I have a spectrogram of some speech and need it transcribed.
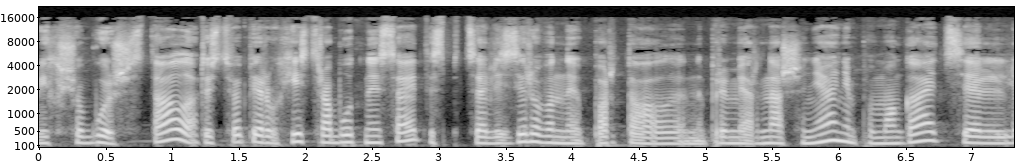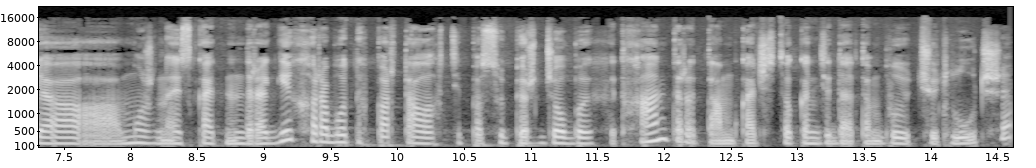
их еще больше стало. То есть, во-первых, есть работные сайты, специализированные порталы. Например, «Наша няня», «Помогатель». А, можно искать на дорогих работных порталах типа Суперджоба и HeadHunter. Там качество кандидата будет чуть лучше.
